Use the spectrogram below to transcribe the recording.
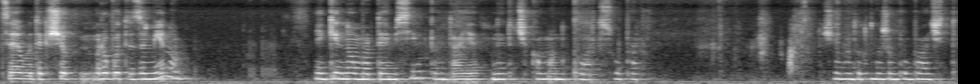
Це от якщо робити заміну, який номер ДМС відповідає ниточкам Анкор. Супер. Що ми тут можемо побачити?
